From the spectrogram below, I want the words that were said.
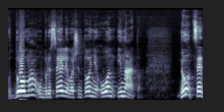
вдома у Брюсселі, Вашингтоні, ООН і НАТО. Ну, це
